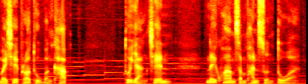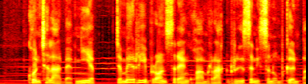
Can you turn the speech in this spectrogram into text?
ไม่ใช่เพราะถูกบังคับ ตัวอย่างเช่น ในความสัมพันธ์ส่วนตัว คนฉลาดแบบเงียบจะไม่รีบร้อนแสดงความรักหรือสนิทสนมเกินไป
